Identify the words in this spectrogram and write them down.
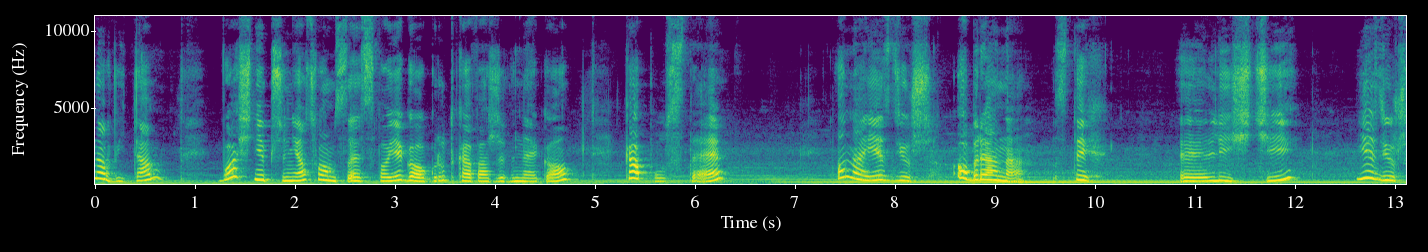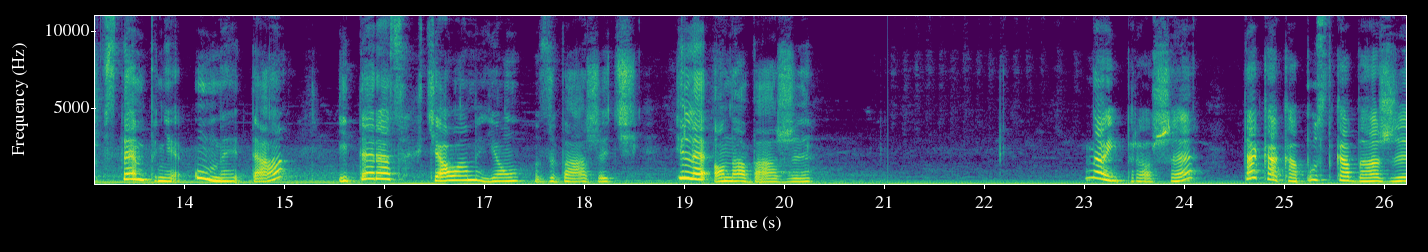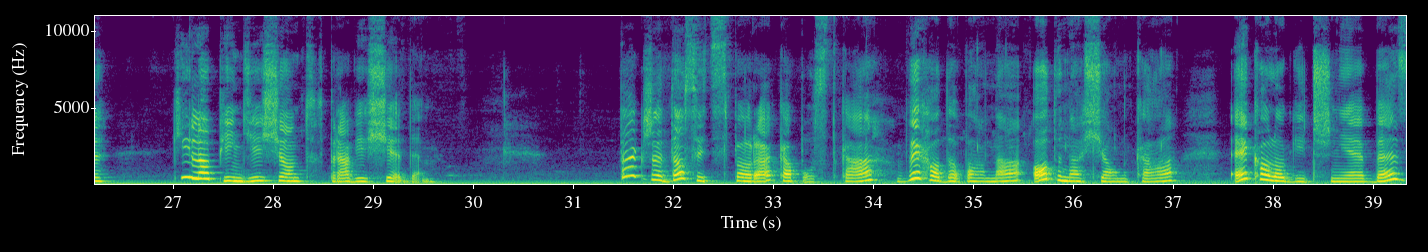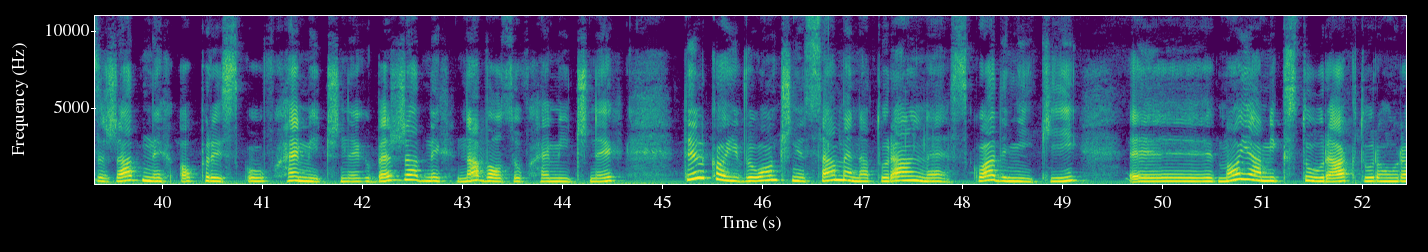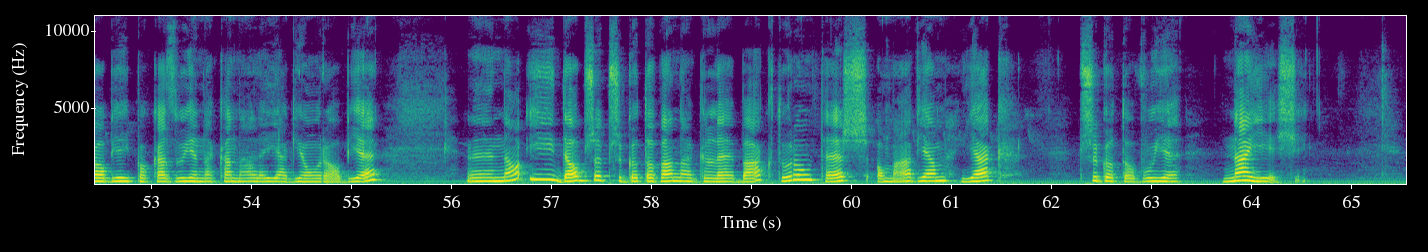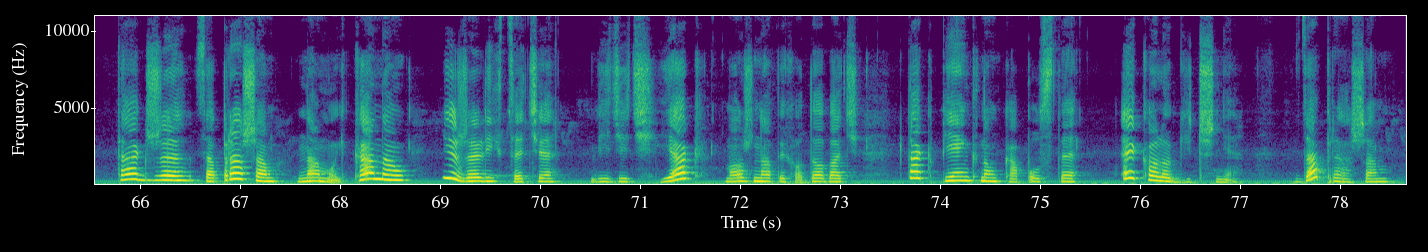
No witam. Właśnie przyniosłam ze swojego ogródka warzywnego kapustę. Ona jest już obrana z tych y, liści. Jest już wstępnie umyta i teraz chciałam ją zważyć. Ile ona waży? No i proszę, taka kapustka waży kilo 50, prawie 7. Także dosyć spora kapustka, wyhodowana od nasionka, ekologicznie, bez żadnych oprysków chemicznych, bez żadnych nawozów chemicznych, tylko i wyłącznie same naturalne składniki. Yy, moja mikstura, którą robię i pokazuję na kanale, jak ją robię. Yy, No i dobrze przygotowana gleba, którą też omawiam, jak przygotowuję na jesień. Także zapraszam na mój kanał, jeżeli chcecie widzieć, jak można wyhodować tak piękną kapustę ekologicznie. Zapraszam.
